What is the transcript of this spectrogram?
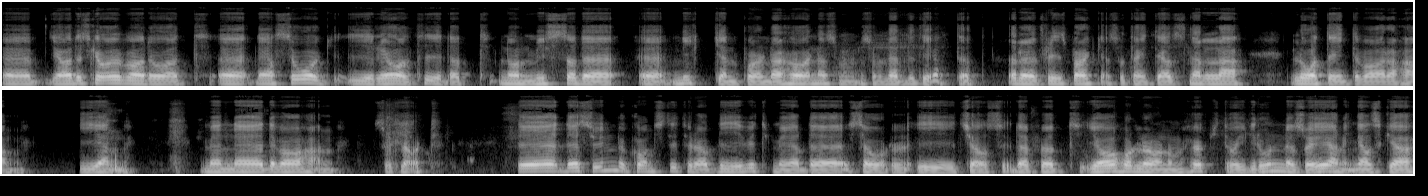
Eh, ja, det ska väl vara då att när jag såg i realtid att någon missade eh, nicken på den där hörnan som, som ledde till 1 eller frisparken så tänkte jag snälla låt det inte vara han igen. Men eh, det var han såklart. Det, det, är synd och konstigt hur det har blivit med eh, Soul i Chelsea därför att jag håller honom högt och i grunden så är han en ganska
